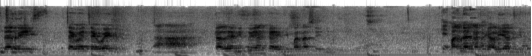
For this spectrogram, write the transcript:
dari cewek-cewek gitu. Ah. Kalian itu yang kayak gimana sih? gitu? Kayak Pandangan kalian gitu.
